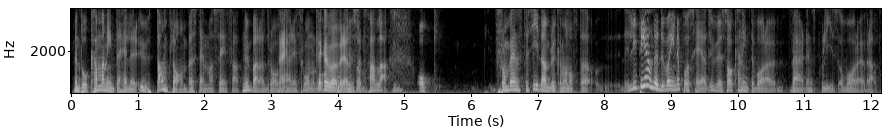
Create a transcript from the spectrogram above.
Men då kan man inte heller utan plan bestämma sig för att nu bara drar vi härifrån och det låter korthuset falla. Mm. Och från vänstersidan brukar man ofta, lite grann det du var inne på att säga, att USA kan inte vara världens polis och vara överallt.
